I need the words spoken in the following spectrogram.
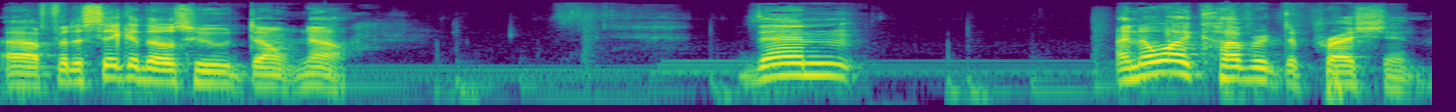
uh, for the sake of those who don't know. Then I know I covered depression.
